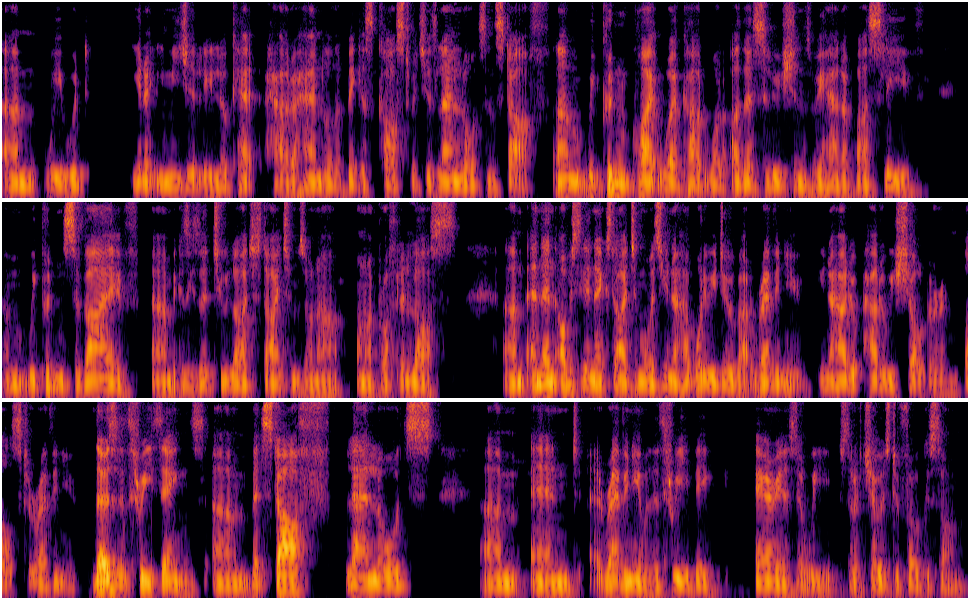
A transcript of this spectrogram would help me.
um, we would, you know, immediately look at how to handle the biggest cost, which is landlords and staff. Um, we couldn't quite work out what other solutions we had up our sleeve. Um, we couldn't survive um, because these are the two largest items on our on our profit and loss. Um, and then obviously the next item was, you know, how, what do we do about revenue? You know, how do how do we shoulder and bolster revenue? Those are the three things. Um, but staff, landlords, um, and revenue were the three big areas that we sort of chose to focus on.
